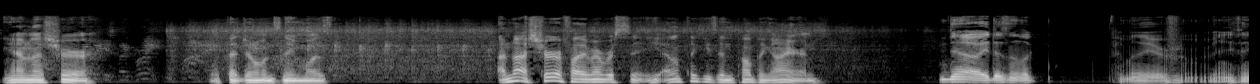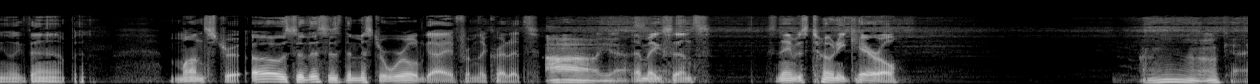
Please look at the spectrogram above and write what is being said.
Yeah, I'm not sure what that gentleman's name was. I'm not sure if I remember seeing. I don't think he's in Pumping Iron. No, he doesn't look familiar from anything like that. But Monstro. Oh, so this is the Mr. World guy from the credits. Ah, yeah, that makes sense. His name is Tony Carroll. Oh, okay.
